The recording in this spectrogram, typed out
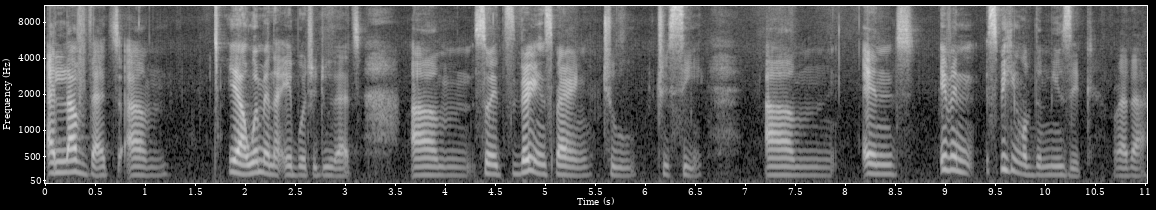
I love that. Um, yeah, women are able to do that. Um, so it's very inspiring to to see. Um, and even speaking of the music, rather,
